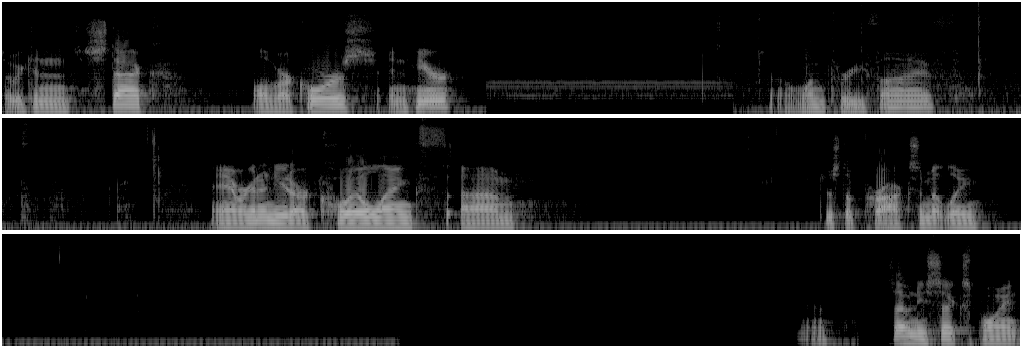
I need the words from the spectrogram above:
So we can stack all of our cores in here. So 135. And we're going to need our coil length. Um, just approximately. Seventy-six point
